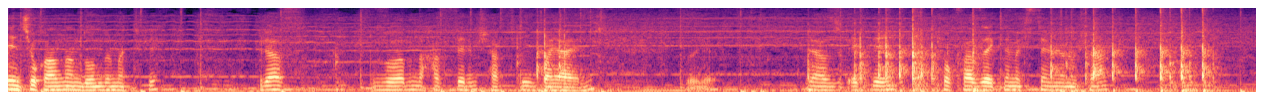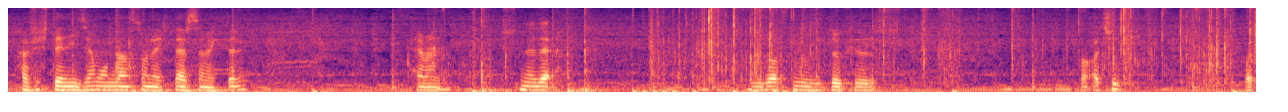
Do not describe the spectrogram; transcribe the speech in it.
en çok alınan dondurma tipi. Biraz buzdolabında hafif erimiş, hafif değil bayağı erimiş. Böyle birazcık ekleyin. Çok fazla eklemek istemiyorum şu an. Hafif deneyeceğim ondan sonra eklersem eklerim. Hemen üstüne de yulafımızı döküyoruz. Bak. Bak.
